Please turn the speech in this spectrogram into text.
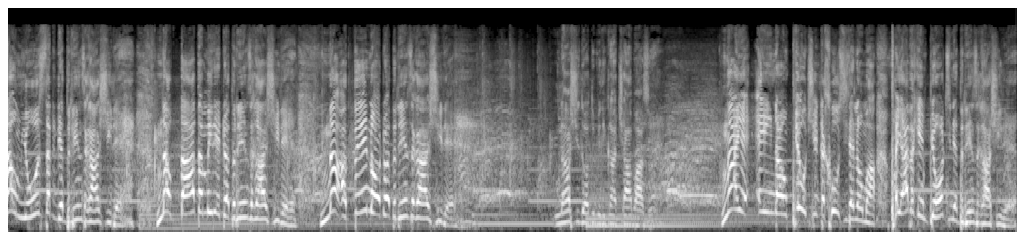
နောက်မျိုးဆက်တဲ့သတင်းစကားရှိတယ်။နောက်သားသမီးတွေအတွက်သတင်းစကားရှိတယ်။နောက်အသင်းတော်အတွက်သတင်းစကားရှိတယ်။နာရှိတော်သူမိဒီကချားပါစေ။ငါရဲ့အိမ်တော်ပြုတ်ခြင်းတစ်ခုစီတဲ့လုံးမှာဖခင်သခင်ပြောခြင်းတဲ့သတင်းစကားရှိတယ်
